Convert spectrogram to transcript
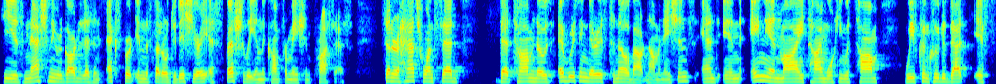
He is nationally regarded as an expert in the federal judiciary, especially in the confirmation process. Senator Hatch once said that Tom knows everything there is to know about nominations. And in Amy and my time working with Tom, we've concluded that if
